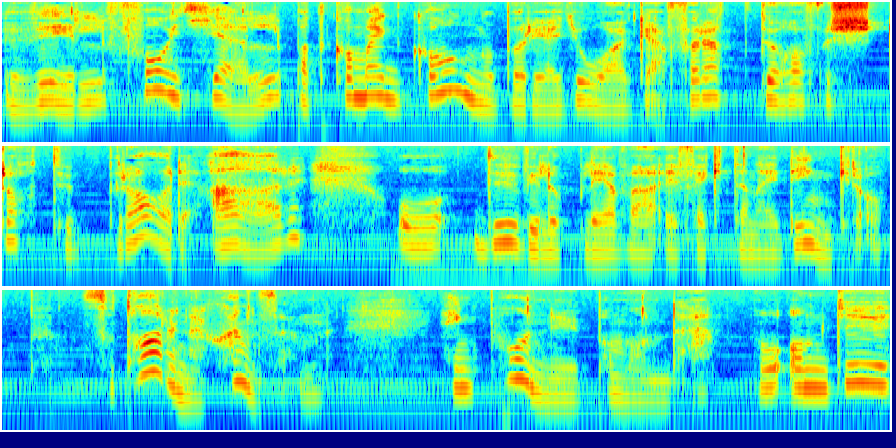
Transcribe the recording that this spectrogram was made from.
vill få hjälp att komma igång och börja yoga för att du har förstått hur bra det är och du vill uppleva effekterna i din kropp, så ta den här chansen. Häng på nu på måndag. Och om du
